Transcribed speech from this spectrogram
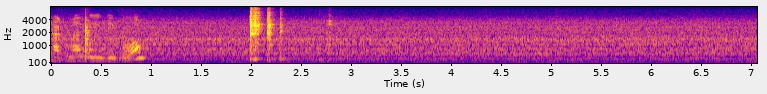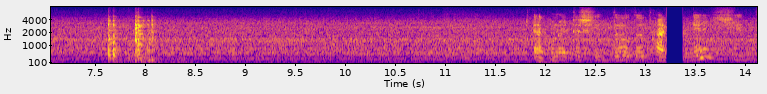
ঢাকনা দিয়ে দিব। এখন এটা সিদ্ধ হতে থাকবে। সিদ্ধ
